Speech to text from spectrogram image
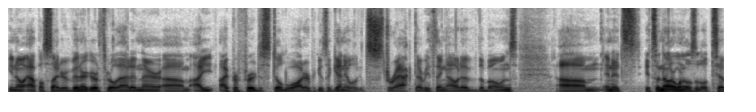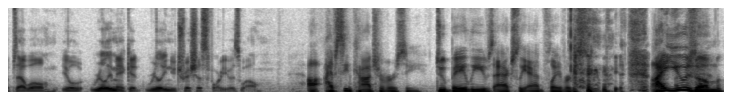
you know, apple cider vinegar, throw that in there. Um, I, I prefer distilled water because again, it will extract everything out of the bones. Um, and it's it's another one of those little tips that will you'll really make it really nutritious for you as well. Uh, I've seen controversy. Do bay leaves actually add flavor to soup? I use them.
